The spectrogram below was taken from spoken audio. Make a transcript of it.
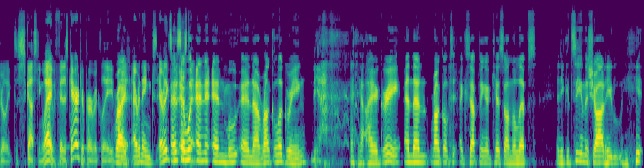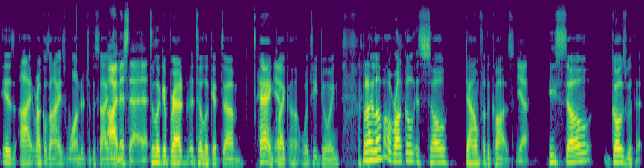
really disgusting way. It fit his character perfectly. Right. Everything's everything's and and consistent. and and, Mo- and uh, Runkle agreeing. yeah. Yeah, I agree. And then Runkle t- accepting a kiss on the lips, and you can see in the shot he, he his eye Runkle's eyes wander to the side Oh, I missed that. to look at Brad uh, to look at um, Hank Yeah. like uh, what's he doing? but I love how Runkle is so down for the cause. Yeah. He so goes with it.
